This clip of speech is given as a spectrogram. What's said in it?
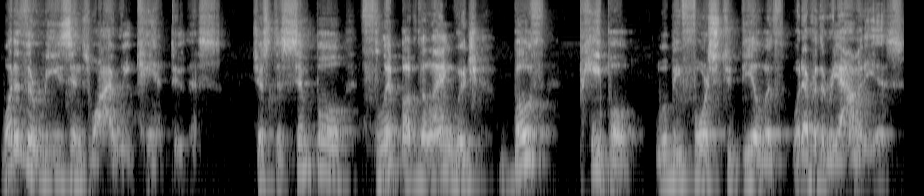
what are the reasons why we can't do this? Just a simple flip of the language. Both people will be forced to deal with whatever the reality is.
